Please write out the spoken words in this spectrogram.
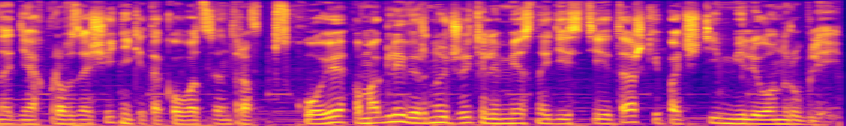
На днях правозащитники такого центра в Пскове помогли вернуть жителям местной десятиэтажки почти миллион рублей.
